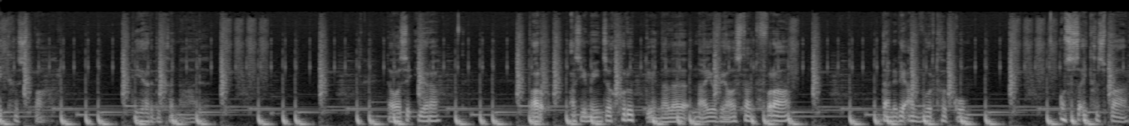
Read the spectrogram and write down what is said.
uitgespaar deur die genade. Daar was 'n era waar as jy mense groet en hulle na jou welstand vra, dan het die antwoord gekom. Ons is uitgespaar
